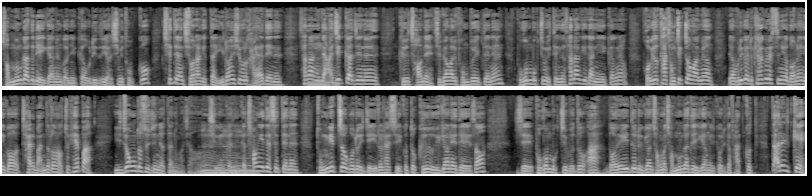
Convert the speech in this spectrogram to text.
전문가들이 얘기하는 거니까 우리들이 열심히 돕고 최대한 지원하겠다 이런 식으로 가야 가야 되는 상황인데 음. 아직까지는 그 전에 질병관리 본부일 때는 보건복지부 밑에 있는 산하기관이니까 그냥 거기서 다 정책 정하면 야 우리가 이렇게 하기로 했으니까 너네는 이거 잘 만들어서 어떻게 해봐 이 정도 수준이었다는 거죠 음. 지금까지 그러니까 청이 됐을 때는 독립적으로 이제 일을 할 수 있고 또 그 의견에 대해서 이제 보건복지부도 아 너희들 의견 정말 전문가들 얘기하니까 우리가 받고 따를게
